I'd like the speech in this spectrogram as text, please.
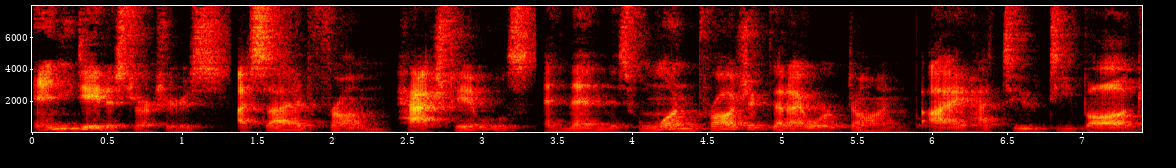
any data structures aside from hash tables. And then this one project that I worked on, I had to debug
